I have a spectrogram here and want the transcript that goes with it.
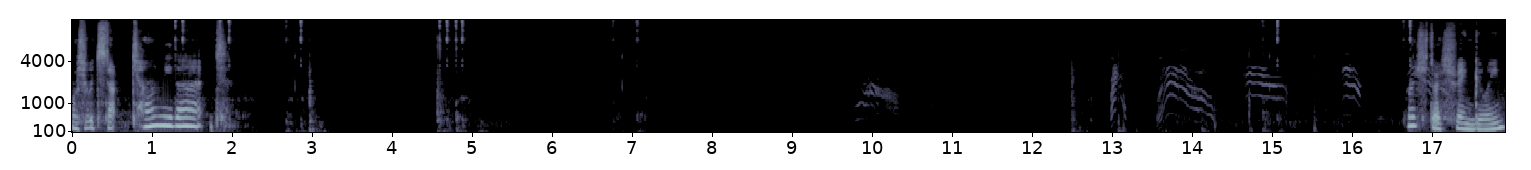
Wish it would stop telling me that. Where's Starshine going?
